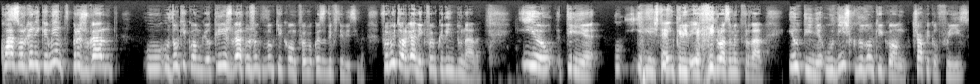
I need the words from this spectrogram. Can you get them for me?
quase organicamente, para jogar o, Donkey Kong. Ele queria jogar um jogo de Donkey Kong. Foi uma coisa divertidíssima. Foi muito orgânico, foi um bocadinho do nada. E eu tinha. Isto é incrível, é rigorosamente verdade. Eu tinha o disco do Donkey Kong Tropical Freeze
